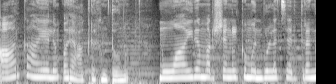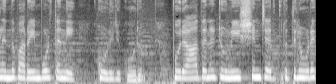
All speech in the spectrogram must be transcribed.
ആർക്കായാലും ഒരാഗ്രഹം തോന്നും. മൂവായിരം വർഷങ്ങൾക്ക് മുൻപുള്ള ചരിത്രങ്ങൾ എന്ന് പറയുമ്പോൾ തന്നെ കുളിരു കൂറും പുരാതന ടുണീഷ്യൻ ചരിത്രത്തിലൂടെ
